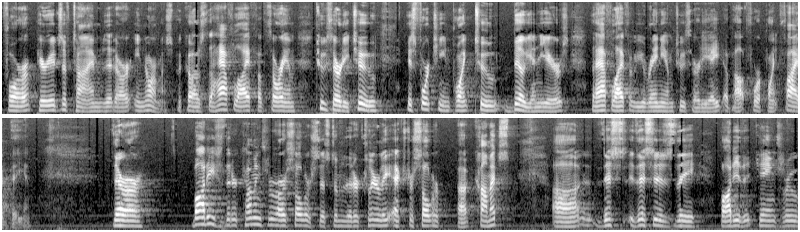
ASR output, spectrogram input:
for periods of time that are enormous because the half-life of thorium-232 is 14.2 billion years, the half-life of uranium-238 about 4.5 billion. There are bodies that are coming through our solar system that are clearly extrasolar uh, comets. Uh, this, this is the body that came through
